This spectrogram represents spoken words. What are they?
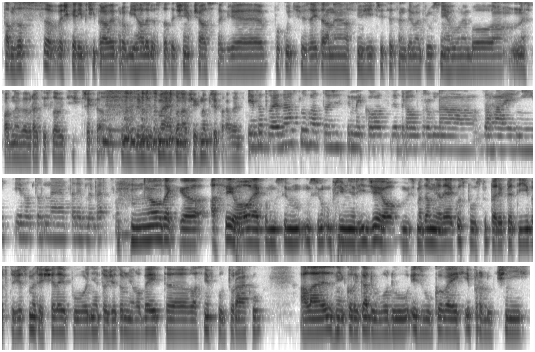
tam zase veškeré přípravy probíhaly dostatečně včas, takže pokud zítra nenasněží 30 cm sněhu nebo nespadne ve Vratislavicích střecha, tak si myslím, že jsme jako na všechno připraveni. Je to tvoje zásluha to, že si Mikolas vybral zrovna zahájení jeho turné tady v Liberci? No tak uh, asi jo, jako musím, musím upřímně říct, že jo. My jsme tam měli jako spoustu peripetí, protože jsme řešili původně to, že to mělo být uh, vlastně v kulturáku, ale z několika důvodů i zvukových, i produkčních,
